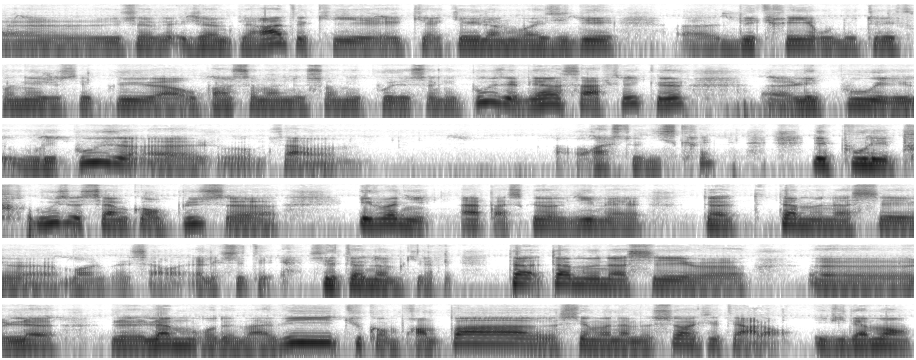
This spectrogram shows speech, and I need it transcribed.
Euh, J'ai un pirate qui, qui, a, qui, a, eu la mauvaise idée euh, d'écrire ou de téléphoner, je ne sais plus, au pansement de son époux et de son épouse. Eh bien, ça a fait que euh, l'époux ou l'épouse, ça, on reste discret. L'époux, l'épouse, c'est encore plus euh, éloigné, hein, parce que dit mais t'as menacé, euh, bon, ben, c'était, c'est un homme qui l'a fait. T'as as menacé euh, l'amour de ma vie, tu comprends pas, c'est mon âme sœur, etc. Alors évidemment,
